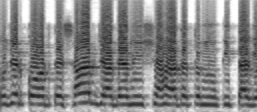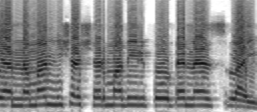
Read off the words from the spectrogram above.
ਗੁਜਰ ਕੌਰ ਤੇ ਸਾਹਿਬਜ਼ਾਦਿਆਂ ਦੀ ਸ਼ਹਾਦਤ ਨੂੰ ਕੀਤਾ ਗਿਆ ਨਮਨ ਨਿਸ਼ਾ ਸ਼ਰਮਾ ਦੀ ਰਿਪੋਰਟ, ਐਨਐਸ ਲਾਈਵ।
